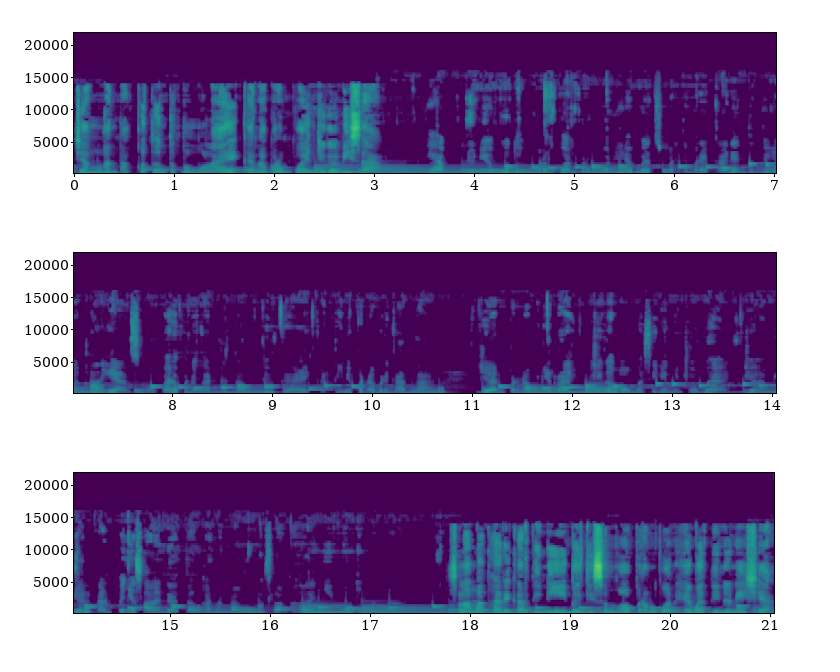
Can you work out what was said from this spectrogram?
Jangan takut untuk memulai karena perempuan juga bisa. Ya, dunia butuh perempuan-perempuan hebat seperti mereka dan tentunya kalian semua para pendengar The Talkative Guy. Kartini pernah berkata, jangan pernah menyerah jika kamu masih ingin mencoba. Jangan biarkan penyesalan datang karena kamu selangkah lagi untuk menang. Selamat Hari Kartini bagi semua perempuan hebat di Indonesia.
